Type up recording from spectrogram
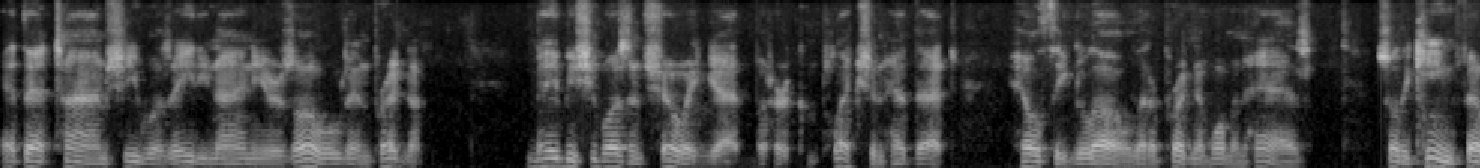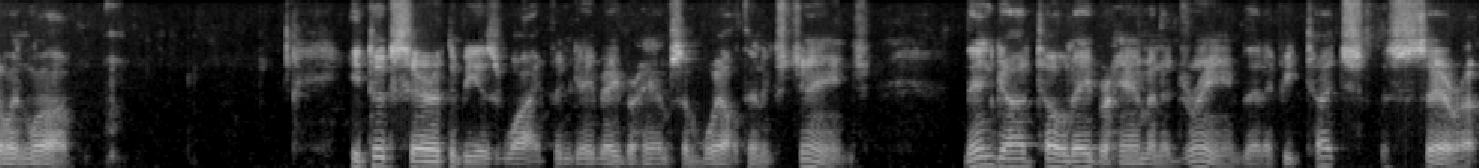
At that time, she was 89 years old and pregnant. Maybe she wasn't showing yet, but her complexion had that healthy glow that a pregnant woman has. So the king fell in love. He took Sarah to be his wife and gave Abraham some wealth in exchange. Then God told Abraham in a dream that if he touched Sarah,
